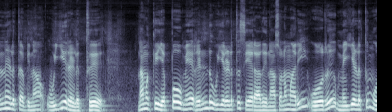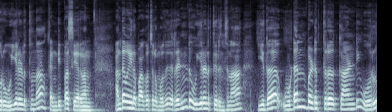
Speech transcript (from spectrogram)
என்ன எழுத்து அப்படின்னா உயிர் எழுத்து. நமக்கு எப்போவுமே ரெண்டு உயிரெழுத்து சேராது. நான் சொன்ன மாதிரி ஒரு மெய்யெழுத்தும் ஒரு உயிரெழுத்தும் தான் கண்டிப்பாக சேரணும். அந்த வகையில் பார்க்க சொல்லும்போது ரெண்டு உயிரெழுத்து இருந்துச்சுன்னா இதை உடன்படுத்துறதுக்காண்டி ஒரு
